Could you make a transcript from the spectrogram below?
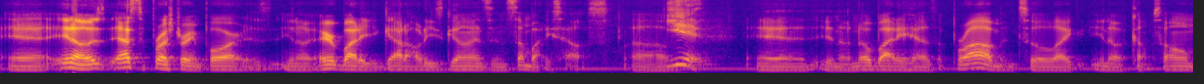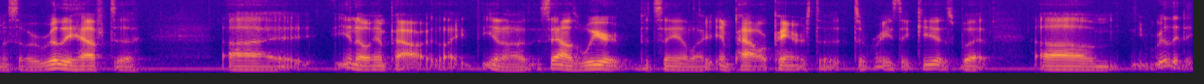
and you know that's the frustrating part is you know everybody got all these guns in somebody's house. Um, Yeah. and you know nobody has a problem until like you know it comes home, and so we really have to. Uh, you know, empower like you know, it sounds weird, but saying like empower parents to, to raise their kids, but um, you really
